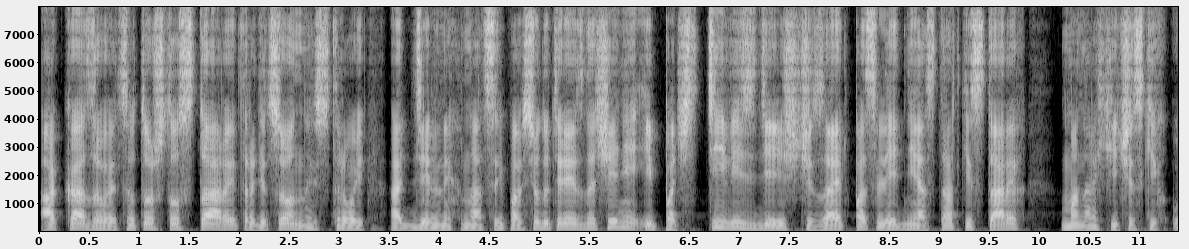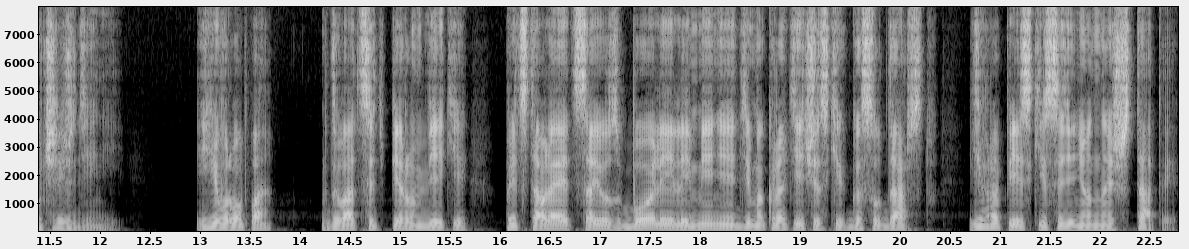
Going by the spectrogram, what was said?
Оказывается то, что старый традиционный строй отдельных наций повсюду теряет значение и почти везде исчезают последние остатки старых монархических учреждений. Европа в 21 веке представляет союз более или менее демократических государств, Европейские Соединенные Штаты.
